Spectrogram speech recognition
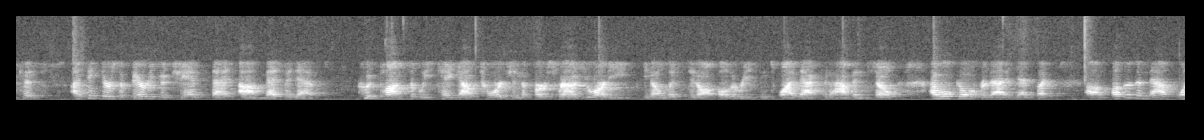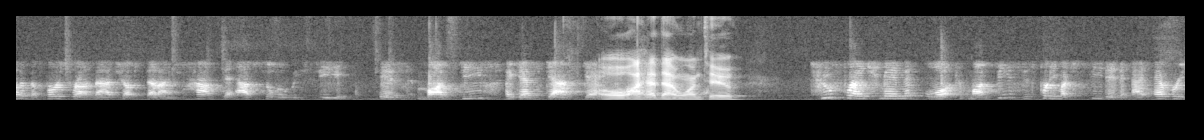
because I think there's a very good chance that uh, Medvedev could possibly take out Torch in the first round. You already, you know, listed off all the reasons why that could happen, so I won't go over that again. But um, other than that, one of the first round matchups that I have to absolutely see is Monfils against Gasquet. Oh, I had that one too. Two Frenchmen. Look, Monfils is pretty much seated at every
